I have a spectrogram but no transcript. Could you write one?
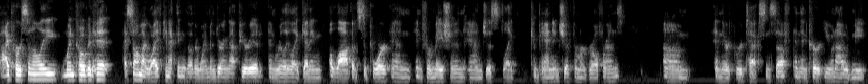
I personally, when COVID hit, I saw my wife connecting with other women during that period and really like getting a lot of support and information and just like companionship from her girlfriends um, and their group texts and stuff. And then Kurt, you and I would meet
